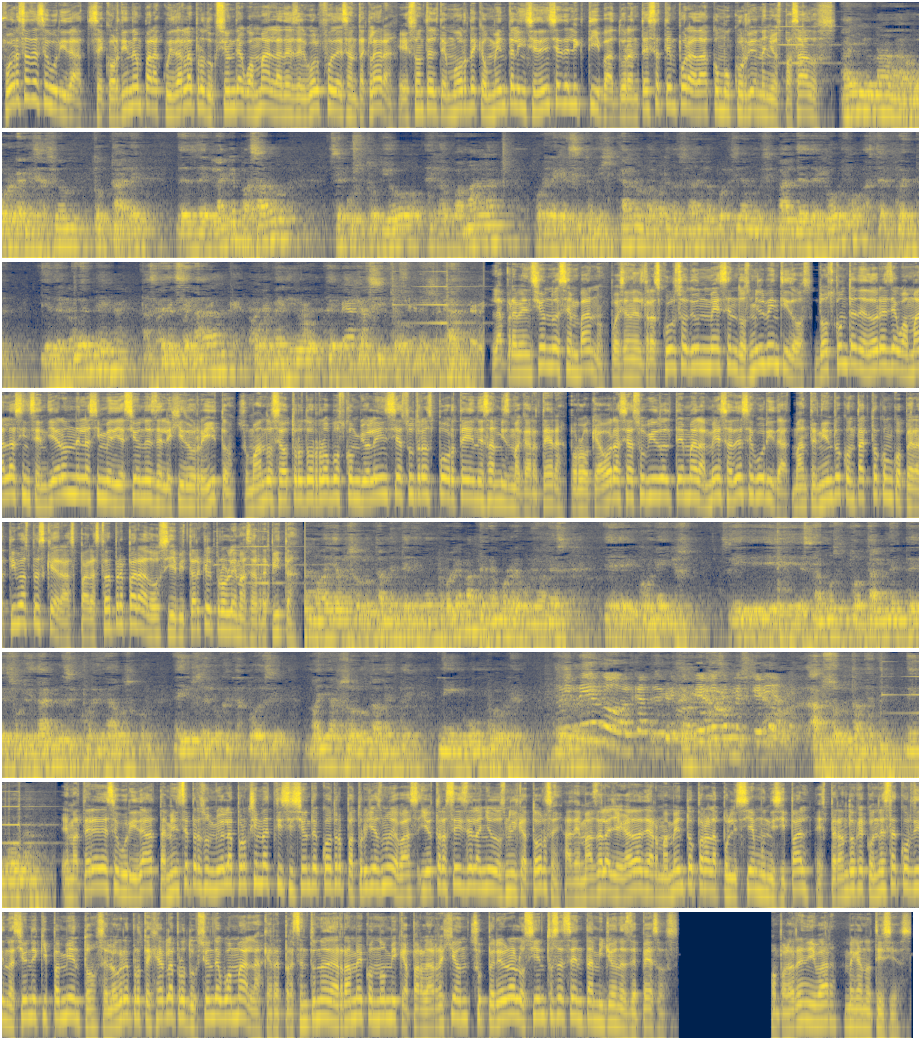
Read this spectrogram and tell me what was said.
Fuerzas de seguridad se coordinan para cuidar la producción de aguamala desde el Golfo de Santa Clara. Esto ante el temor de que aumente la incidencia delictiva durante esta temporada como ocurrió en años pasados. Hay una organización total. ¿eh? Desde el año pasado se custodió el aguamala por el Ejército Mexicano, la Guardia Nacional y la Policía Municipal desde el Golfo hasta el puente y en el puente hasta Ensenada por medio del ejército mexicano. La prevención no es en vano, pues en el transcurso de un mes en 2022, dos contenedores de aguamala se incendiaron en las inmediaciones del ejido Rito, sumándose a otros dos robos con violencia a su transporte en esa misma carretera, por lo que ahora se ha subido el tema a la mesa de seguridad, manteniendo contacto con cooperativas pesqueras para estar preparados y evitar que el problema se repita. No hay absolutamente ningún problema, tenemos reuniones eh, con ellos. Sí, estamos totalmente solidarios y coordinados con ellos, es lo que te puedo decir. No hay absolutamente ningún problema. ¿No hay riesgo, alcalde, que se pierda esa pesquería? Absolutamente, ninguna. En materia de seguridad, también se presumió la próxima adquisición de cuatro patrullas nuevas y otras seis del año 2014, además de la llegada de armamento para la policía municipal, esperando que con esta coordinación y equipamiento se logre proteger la producción de Guamala, que representa una derrama económica para la región superior a los 160 millones de pesos. Juan Pablo Renivar, Mega Noticias.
